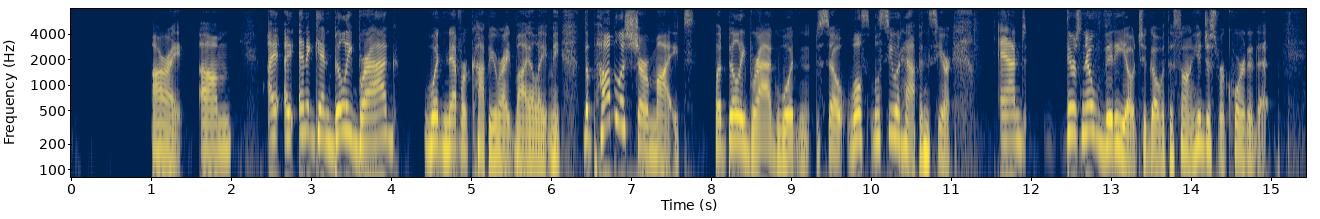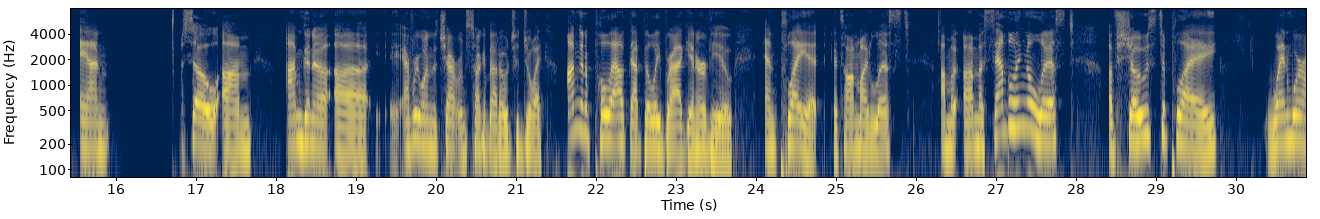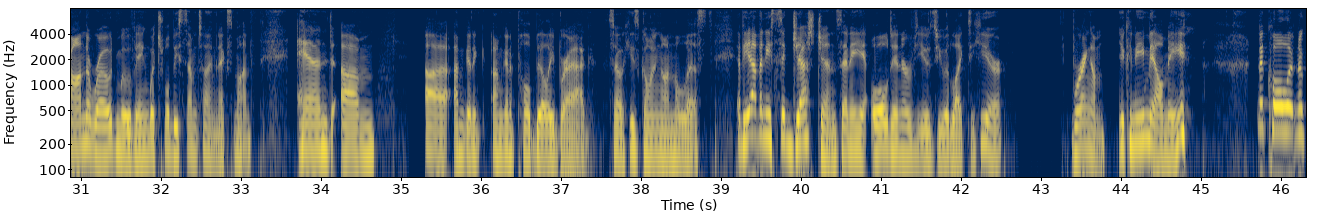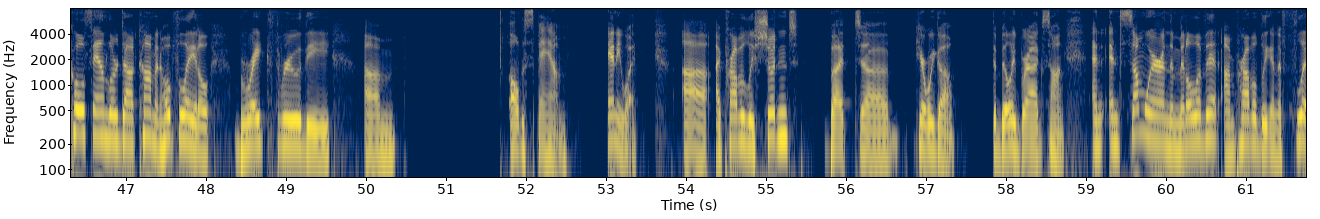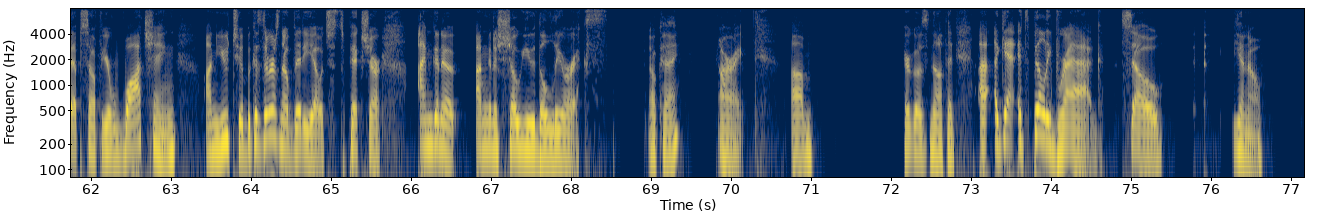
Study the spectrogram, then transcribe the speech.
All right. Um, I, I and again, Billy Bragg would never copyright violate me. The publisher might, but Billy Bragg wouldn't. So we'll we'll see what happens here. And there's no video to go with the song. He just recorded it. And so um, I'm gonna. Uh, everyone in the chat room is talking about "Ode to Joy." I'm gonna pull out that Billy Bragg interview and play it. It's on my list I'm, I'm assembling a list of shows to play when we're on the road moving, which will be sometime next month. And um, uh, I'm gonna I'm gonna pull Billy Bragg. So he's going on the list. If you have any suggestions, any old interviews you would like to hear, bring them. You can email me, Nicole at NicoleSandler.com, and hopefully it'll break through the um, all the spam. Anyway, uh, I probably shouldn't, but uh, here we go. The Billy Bragg song. And and somewhere in the middle of it, I'm probably going to flip. So if you're watching on YouTube because there is no video, it's just a picture, I'm going to I'm going to show you the lyrics. Okay? All right. Um here goes nothing. Uh, again, it's Billy Bragg. So, you know.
